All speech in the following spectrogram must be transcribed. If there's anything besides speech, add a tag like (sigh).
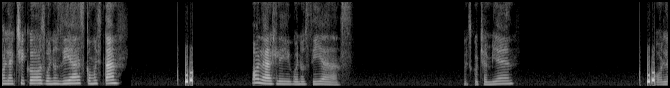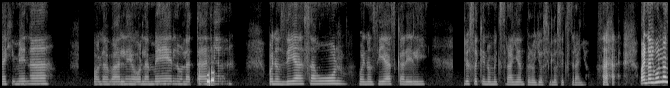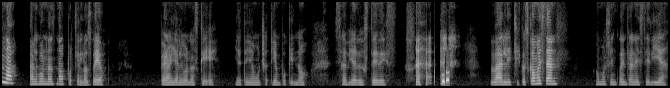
Hola chicos, buenos días, ¿cómo están? Hola Ashley, buenos días. ¿Me escuchan bien? Hola Jimena. Hola Vale, hola Mel, hola Tania. Buenos días Saúl, buenos días Kareli. Yo sé que no me extrañan, pero yo sí los extraño. (laughs) bueno, algunos no, algunos no porque los veo. Pero hay algunos que ya tenía mucho tiempo que no sabía de ustedes. (laughs) vale, chicos, ¿cómo están? ¿Cómo se encuentran este día?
